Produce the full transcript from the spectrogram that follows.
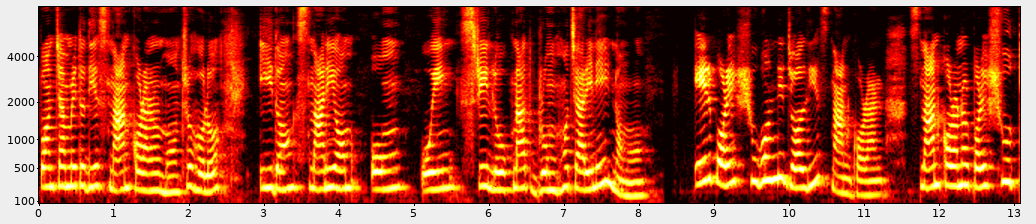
পঞ্চামৃত দিয়ে স্নান করানোর মন্ত্র হলো, ইদং স্নানিয়ম ওং ওইং শ্রী লোকনাথ ব্রহ্মচারিণী নম। এরপরে সুগন্ধি জল দিয়ে স্নান করান। স্নান করানোর পরে শুদ্ধ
